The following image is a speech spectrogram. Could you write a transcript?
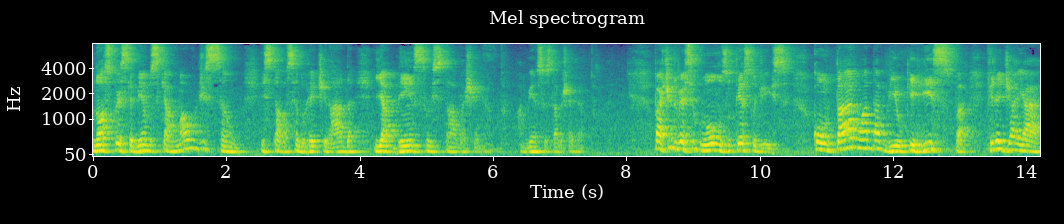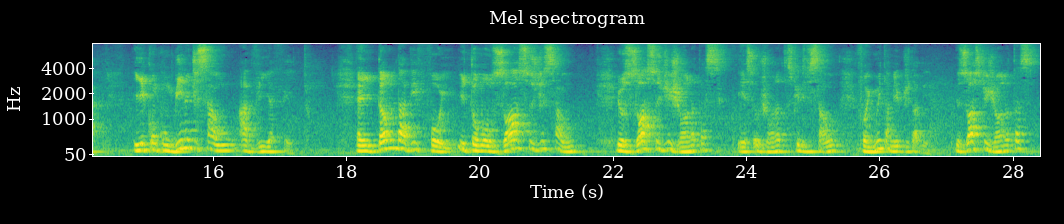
nós percebemos que a maldição estava sendo retirada e a bênção estava chegando. A bênção estava chegando. A partir do versículo 11, o texto diz: Contaram a Davi o que Rispa, filha de Aiá, e concubina de Saul havia feito. Então Davi foi e tomou os ossos de Saul, e os ossos de Jonatas, esse o Jonatas, filho de Saul, foi muito amigo de Davi. Ossos de Jonatas,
